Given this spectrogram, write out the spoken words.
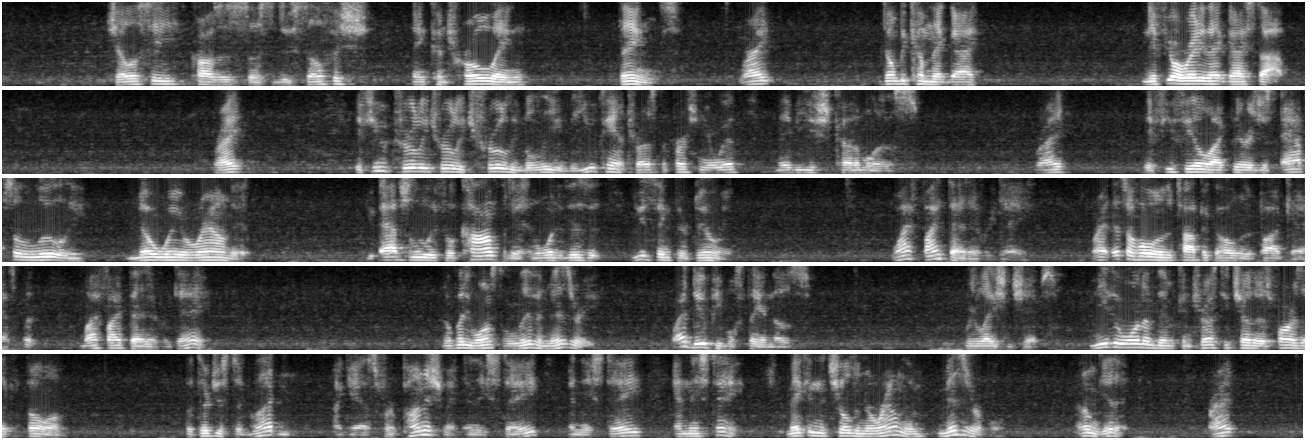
Jealousy causes us to do selfish and controlling things. Right? Don't become that guy. And if you're already that guy, stop. Right? If you truly, truly, truly believe that you can't trust the person you're with, maybe you should cut them loose. Right? If you feel like there is just absolutely no way around it, you absolutely feel confident in what it is that you think they're doing. Why fight that every day? Right? That's a whole other topic, a whole other podcast, but why fight that every day? Nobody wants to live in misery. Why do people stay in those relationships? Neither one of them can trust each other as far as they can throw them. But they're just a glutton, I guess, for punishment. And they stay and they stay and they stay, making the children around them miserable. I don't get it. Right?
